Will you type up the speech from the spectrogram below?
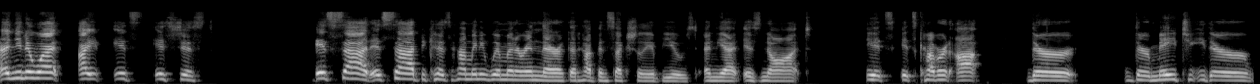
and you know what i it's it's just it's sad it's sad because how many women are in there that have been sexually abused and yet is not it's it's covered up they're they're made to either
